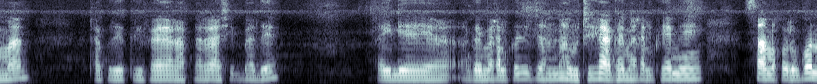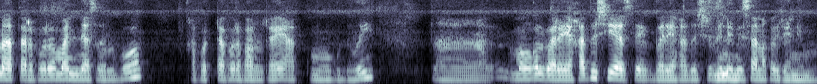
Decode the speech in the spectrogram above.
আমার। ঠাকুরের কৃপায় আর আপনারা আশীর্বাদে। তাইলে আগামীকালকে যদি জ্বর না উঠে আগামীকালকে আমি স্নান করব, না তারপরেও মান্যা চলবো। কাপড় টাপড় পাল্টাই হাত মুখ ধুই। মঙ্গলবারে একাদশী আছে, একবারে একাদশীর দিন আমি স্নান করে নিমু।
